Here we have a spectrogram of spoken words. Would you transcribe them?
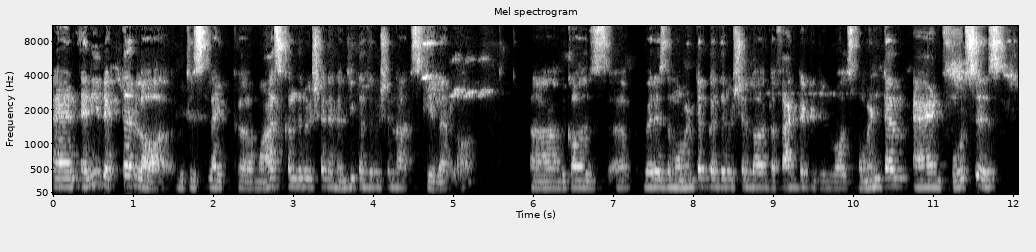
and any vector law, which is like uh, mass conservation and energy conservation are scalar law. Uh, because uh, whereas the momentum conservation law, the fact that it involves momentum and forces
